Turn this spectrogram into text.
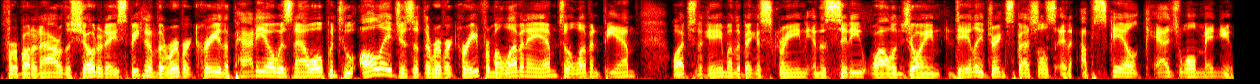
for about an hour of the show today. Speaking of the River Cree, the patio is now open to all ages at the River Cree from 11 a.m. to 11 p.m. Watch the game on the biggest screen in the city while enjoying daily drink specials and upscale casual menu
